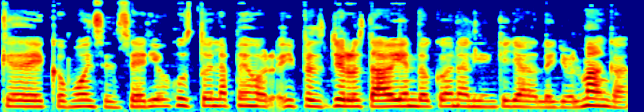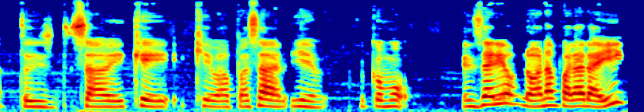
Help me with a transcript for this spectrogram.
quedé como es en serio, justo en la mejor, y pues yo lo estaba viendo con alguien que ya leyó el manga, entonces sabe qué, qué va a pasar, y como, ¿en serio? ¿Lo van a parar ahí?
